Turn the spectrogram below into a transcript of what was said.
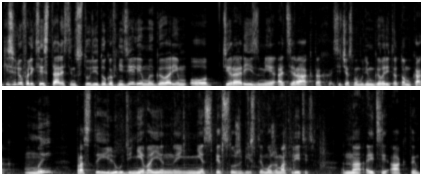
Киселев, Алексей Старостин в студии «Итогов недели». Мы говорим о терроризме, о терактах. Сейчас мы будем говорить о том, как мы, простые люди, не военные, не спецслужбисты, можем ответить на эти акты.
